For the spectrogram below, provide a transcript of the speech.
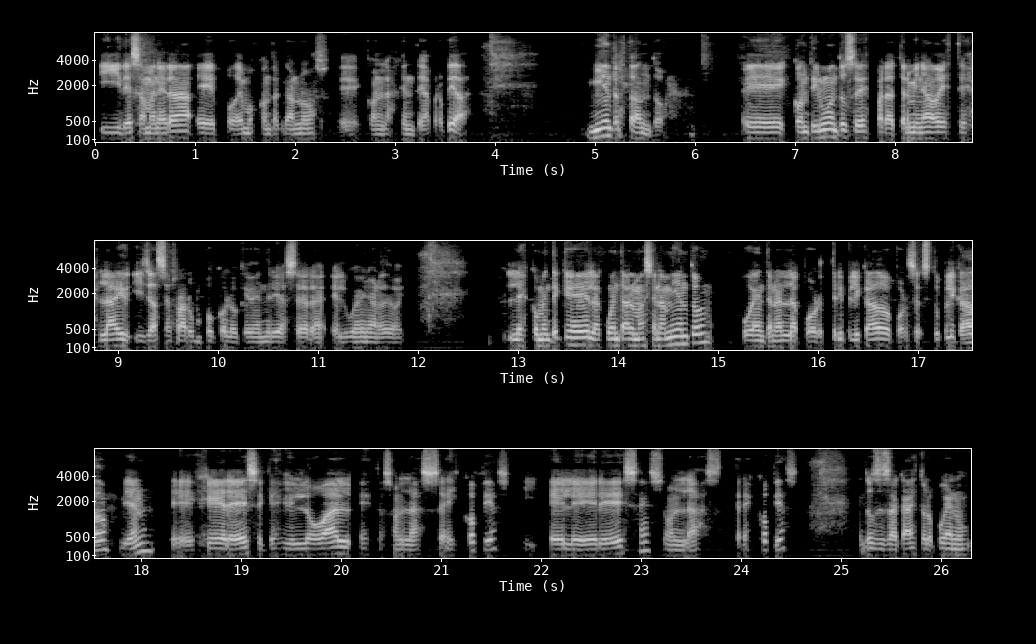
y de esa manera eh, podemos contactarnos eh, con la gente apropiada. Mientras tanto, eh, continúo entonces para terminar este slide y ya cerrar un poco lo que vendría a ser el webinar de hoy. Les comenté que la cuenta de almacenamiento pueden tenerla por triplicado o por sextuplicado, bien, eh, GRS que es global, estas son las seis copias, y LRS son las tres copias. Entonces acá esto lo pueden,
